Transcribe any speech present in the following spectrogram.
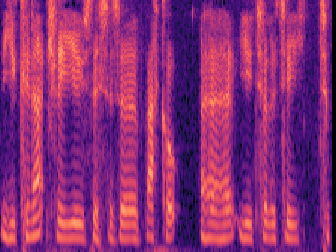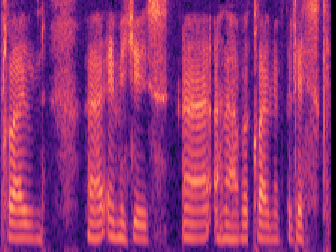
you can actually use this as a backup uh, utility to clone uh, images uh, and have a clone of the disk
